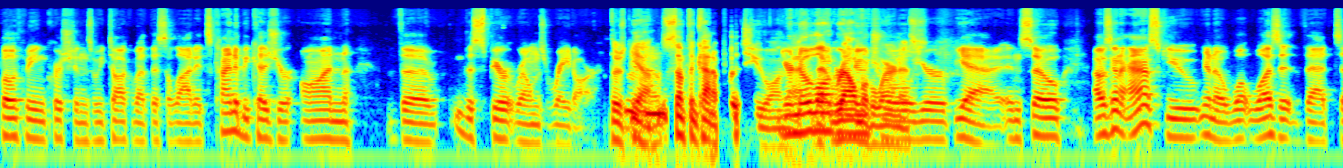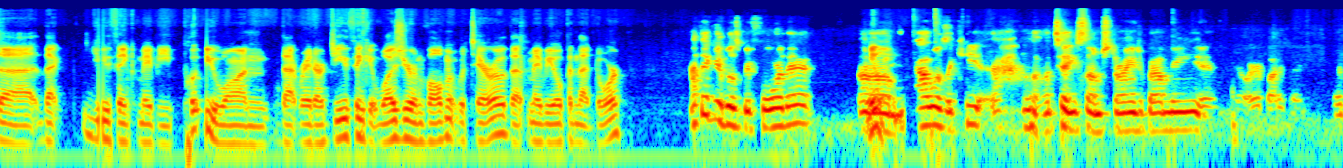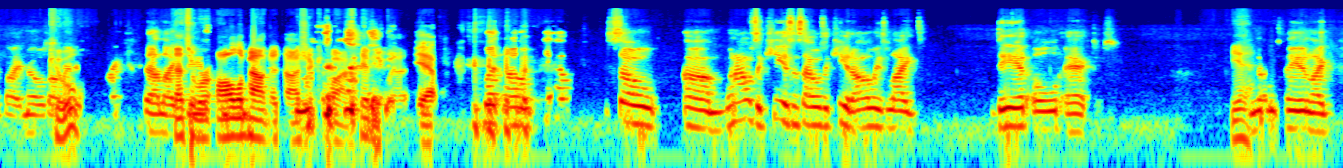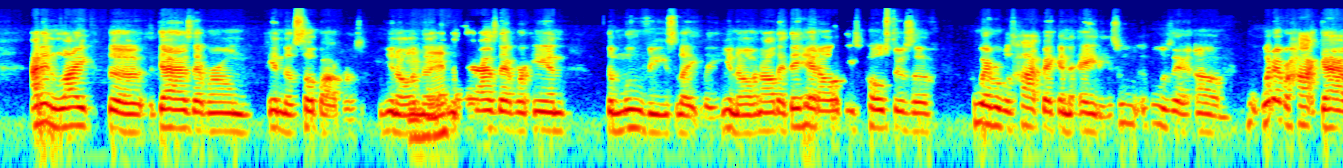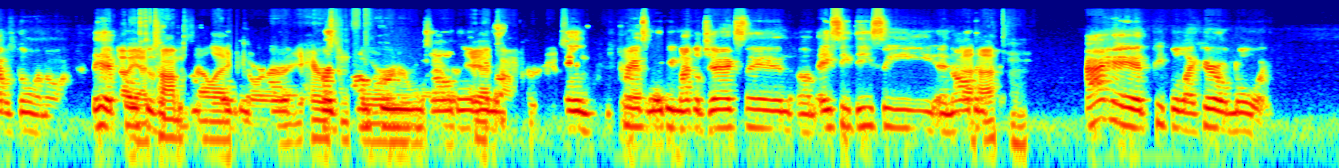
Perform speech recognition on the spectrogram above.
both being Christians, we talk about this a lot. It's kind of because you're on the the spirit realm's radar. There's yeah, Mhm. something kind of puts you on. you're that- no longer realm neutral, of awareness. You're yeah, and so I was going to ask you, you know, what was it that uh, that you think maybe put you on that radar? Do you think it was your involvement with tarot that maybe opened that door? I think it was before that. Really? Um, I was a kid. I'll tell you something strange about me, and you know, everybody everybody knows. Cool. already, Like, I like That's what we're all about, Natasha. Come on, hit me with it. But um, yeah. So um, when I was a kid, since I was a kid, I always liked dead old actors. Yeah. You know what I'm saying? Like I didn't like the guys that were on in the soap operas, you know, and, the, Mhm. and the guys that were in the movies lately, you know, and all that. They had all these posters of whoever was hot back in the 80s. Who, who was that? Um, whatever hot guy was going on. They had Oh, yeah, posters Tom of Selleck or Harrison Tom Ford or all whatever. Yeah, you. Tom Cruise. and Prince, maybe Michael Jackson, um, ACDC, and all Uh-huh. that. I had people like Harold Lloyd,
